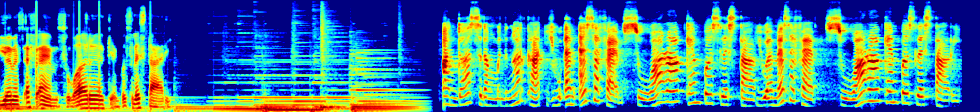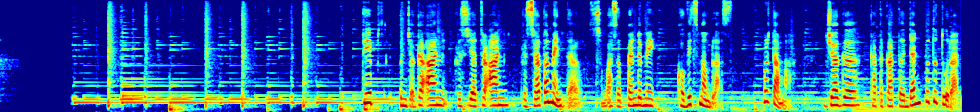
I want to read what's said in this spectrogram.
UMS FM Suara Kampus Lestari. Anda sedang mendengarkan UMS FM Suara Kampus Lestari. UMS FM Suara Kampus Lestari. Tips penjagaan kesejahteraan kesihatan mental semasa pandemik COVID-19. Pertama, jaga kata-kata dan pertuturan.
